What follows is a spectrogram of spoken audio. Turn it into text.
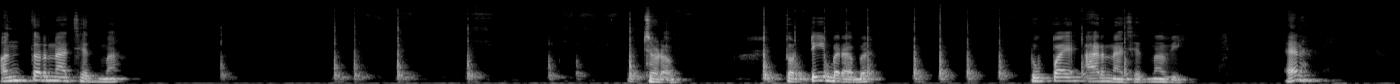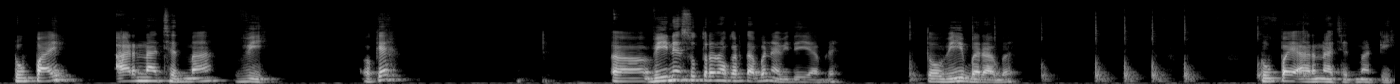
અંતરના છેદમાં ઝડપ. તો ટી બરાબર ટુ પાય આર ના છેદમાં વી હે ને? ટુ પાઈ આર ના છેદમાં વી. ઓકે? વી ને સૂત્રનો કરતા બનાવી દઈએ આપણે. તો વી બરાબર ટુ પાઈ આર ના છેદમાં ટી.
